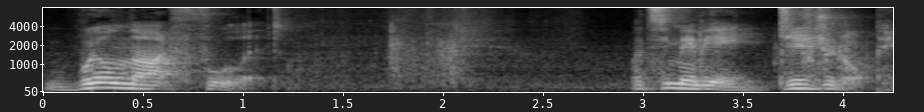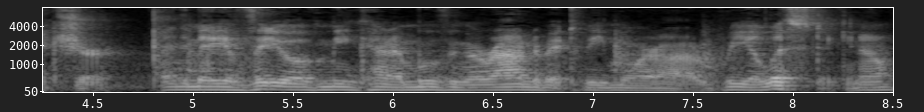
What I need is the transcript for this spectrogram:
will not fool it. Let's see maybe a digital picture and then maybe a video of me kind of moving around a bit to be more uh, realistic, you know?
